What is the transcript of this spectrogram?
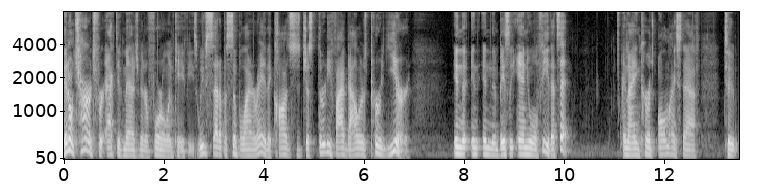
they don't charge for active management or 401k fees. We've set up a simple IRA that costs just $35 per year in the in, in the basically annual fee. That's it. And I encourage all my staff to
